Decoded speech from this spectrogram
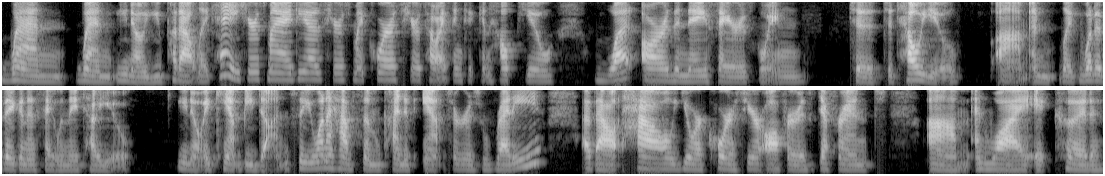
when when you know you put out like hey here's my ideas here's my course here's how i think it can help you what are the naysayers going to to tell you um, and like what are they going to say when they tell you you know it can't be done. So you want to have some kind of answers ready about how your course your offer is different um, and why it could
